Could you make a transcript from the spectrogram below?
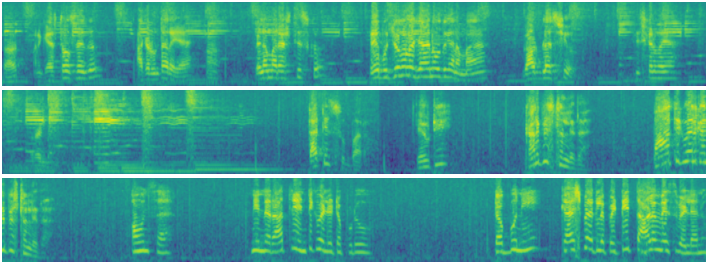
సార్. మన గెస్ట్ హౌస్ లేదు. అక్కడ ఉంటారయ్యా. వెళ్ళమ్మా రెస్ట్ తీసుకో. రేపు ఉద్యోగంలో జాయిన్ అవుతుంది కనమ్మా గాడ్ బ్లెస్ యూ. తీసుకెళ్ళవయ్యా రండి. That is Subbarao. ఏమిటి? కనిపిస్తాం లేదా? పాతిక వేలు కనిపిస్తాం లేదా? అవును సార్. నిన్న రాత్రి ఇంటికి వెళ్ళేటప్పుడు డబ్బుని క్యాష్ బ్యాగ్లో పెట్టి తాళం వేసి వెళ్ళాను.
